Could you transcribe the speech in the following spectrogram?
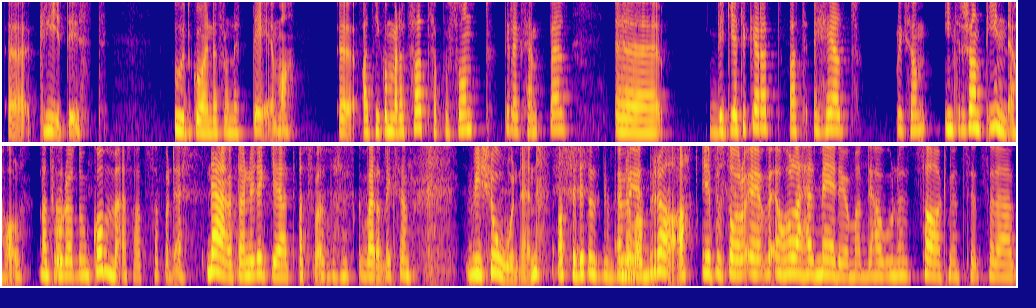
äh, kritiskt utgående från ett tema. Äh, att vi kommer att satsa på sånt till exempel, äh, vilket jag tycker att, att är helt liksom, intressant innehåll. Alltså, tror du att de kommer att satsa på det? Nej, utan nu tänker jag att, att vad som ska vara liksom visionen, alltså det som skulle kunna vara bra. Jag förstår, jag, jag håller helt med dig om att det har på något sätt saknats ett sådär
